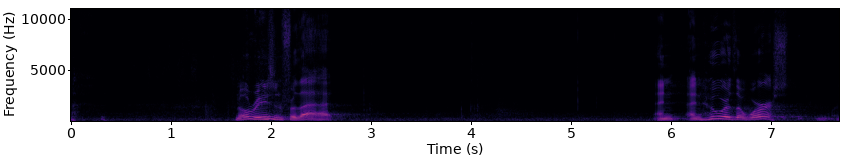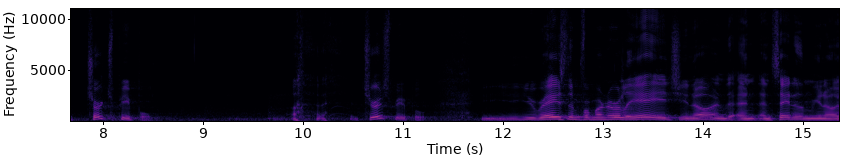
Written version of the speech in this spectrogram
no reason for that. And, and who are the worst? Church people. Church people. You raise them from an early age you know, and, and, and say to them, you know,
